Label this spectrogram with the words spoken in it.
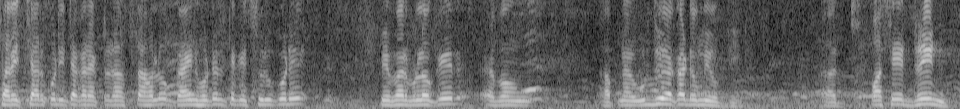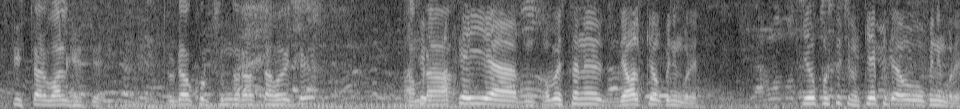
সাড়ে চার কোটি টাকার একটা রাস্তা হলো। গাইন হোটেল থেকে শুরু করে পেভার ব্লকের এবং আপনার উর্দু একাডেমি অবধি। আর পাশে ড্রেন তিস্তার ওয়াল ঘেসে ওটাও খুব সুন্দর রাস্তা হয়েছে। আমরা আজকে- এই কবরস্থানের দেওয়াল কে ওপেনিং করে? কে উপস্থিত ছিলেন? কে ওপেনিং করে?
